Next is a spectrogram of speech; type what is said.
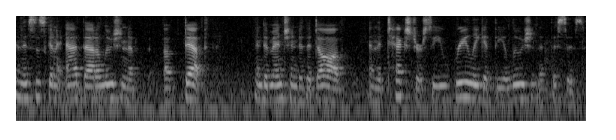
And this is going to add that illusion of, of depth and dimension to the dog and the texture so you really get the illusion that this is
